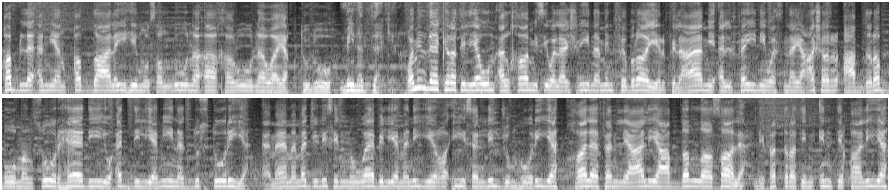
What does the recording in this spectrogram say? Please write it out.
قبل أن ينقض عليه مصلون آخرون ويقتلوه. من الذاكرة. ومن ذاكرة اليوم الخامس والعشرين من فبراير في العام 2012 عبد ربه منصور هادي يؤدي اليمين الدستورية أمام مجلس النواب اليمني رئيسا للجمهورية خلفا لعلي عبد الله صالح لفترة انتقالية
